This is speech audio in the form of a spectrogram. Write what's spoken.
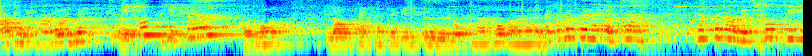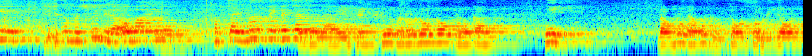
มาถูกทางเลยเพื่อนจะมีข้อผิดนะ ขอโทษ เราเป็นคนแผ่นดินอื่นหลงทางเข้ามา แต่ก็ไม่เป็นไรหรอกจ้ะนับว่าเราในโชคดีที่เธอมาช่วยเหลือเอาไว้ ขอบใจมากเลยนะไม่จ๊ะเป็นไร เป็นเพื่อนมนุษย์โลกโลกเดียวกัน นี่ เราให้นามว่าขุนโจรสุริยนต์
